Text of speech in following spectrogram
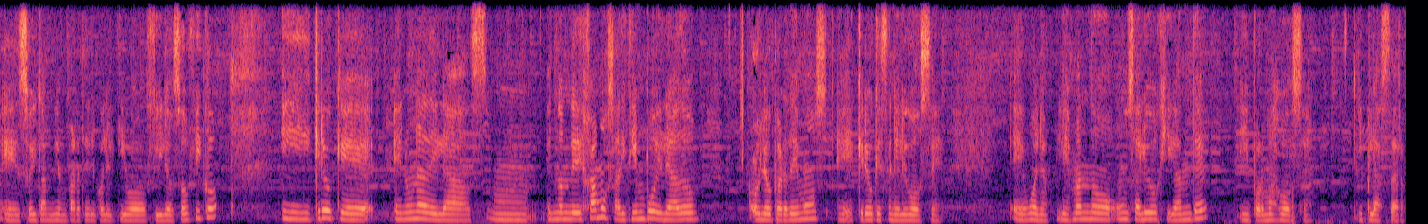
Eh, soy también parte del colectivo filosófico. Y creo que en una de las. mm, en donde dejamos al tiempo de lado o lo perdemos, eh, creo que es en el goce. Bueno, les mando un saludo gigante y por más goce y placer.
